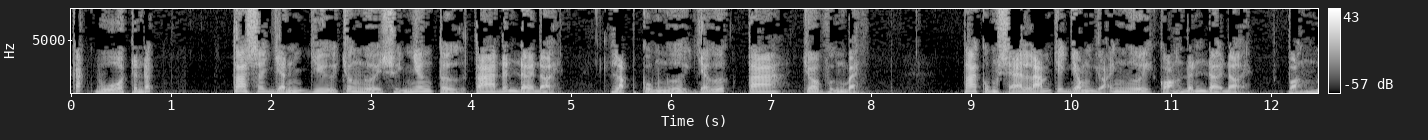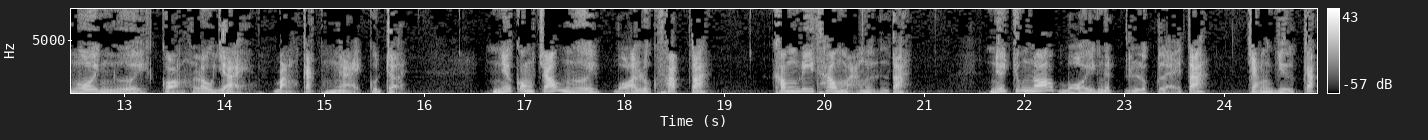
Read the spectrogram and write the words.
các vua trên đất. Ta sẽ dành giữ cho người sự nhân từ ta đến đời đời, lập cùng người giao ước ta cho vững bền. Ta cũng sẽ làm cho dòng dõi người còn đến đời đời, và ngôi người còn lâu dài bằng các ngày của trời. Nếu con cháu người bỏ luật pháp ta, không đi theo mạng lệnh ta, nếu chúng nó bội nghịch luật lệ ta, chẳng giữ các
